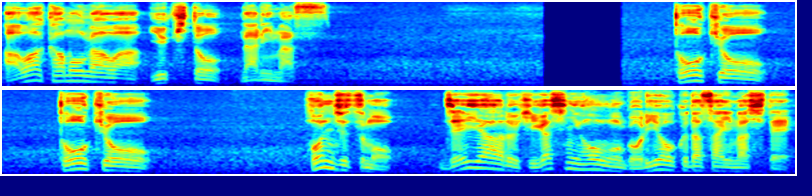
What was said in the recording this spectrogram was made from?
阿波鴨川行きとなります。東京東京。本日も JR 東日本をご利用くださいまして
